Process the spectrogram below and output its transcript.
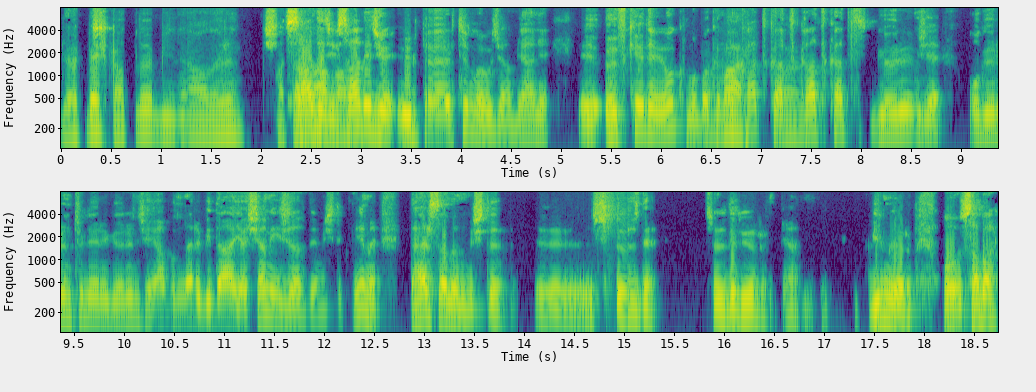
4-5 katlı binaların Hatta sadece sadece ürperti mi hocam? Yani e, öfke de yok mu? Bakın var, o kat kat var. kat kat görünce, o görüntüleri görünce ya bunları bir daha yaşamayacağız demiştik değil mi? Ders alınmıştı e, sözde. Sözde diyorum yani. Bilmiyorum. O sabah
